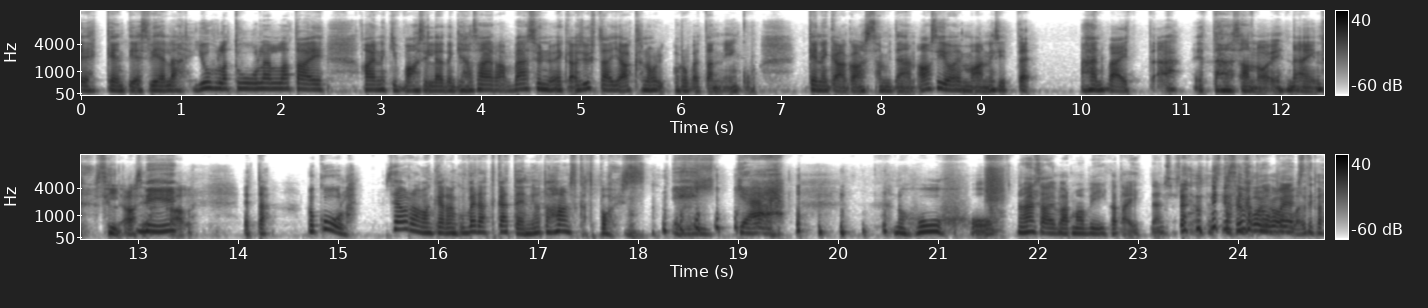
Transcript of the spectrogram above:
ehkä kenties vielä juhlatuulella tai ainakin vaan sille jotenkin ihan sairaan väsynyt, eikä olisi yhtään jaksanut ruveta niin kuin kenenkään kanssa mitään asioimaan, niin sitten hän väittää, että hän sanoi näin sille asiakkaalle, niin. että no kuule, seuraavan kerran kun vedät käteen, niin ota hanskat pois. Eikä. No huh. No hän sai varmaan viikata itsensä sieltä Niin se voi olla, nopeasti. että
